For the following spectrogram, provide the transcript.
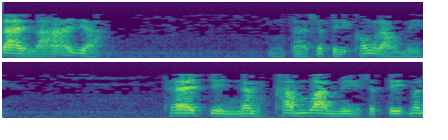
ได้หลายอย่างถ้าสติของเรามี ท้จริงนั่นคำว่ามีสติมัน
